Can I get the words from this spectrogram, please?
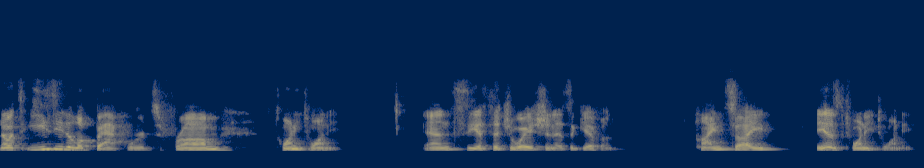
Now it's easy to look backwards from 2020 and see a situation as a given. Hindsight is 2020.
